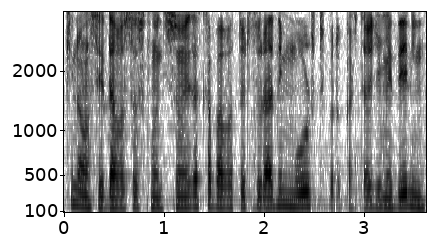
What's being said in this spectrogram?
que não aceitavam suas condições acabava torturado e morto pelo cartel de Medellín.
